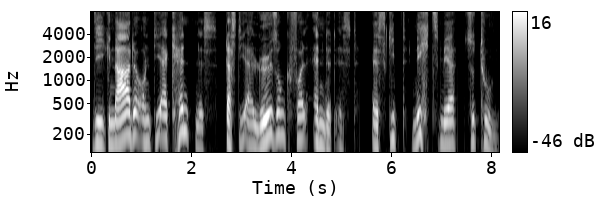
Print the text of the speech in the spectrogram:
die Gnade und die Erkenntnis, dass die Erlösung vollendet ist. Es gibt nichts mehr zu tun.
